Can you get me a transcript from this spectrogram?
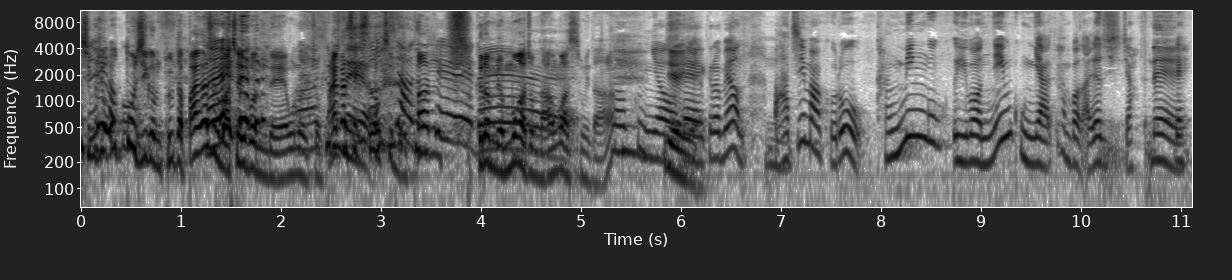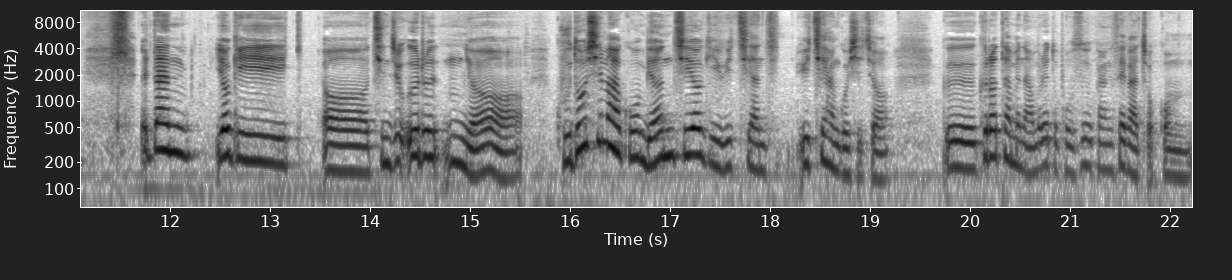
심지어 라고. 옷도 지금 둘 다 빨간색 네. 맞춰 입었는데 오늘 아, 좀. 빨간색 그렇지 못한 않게, 그런 네. 면모가 좀 나온 것 같습니다. 그렇군요. 예, 네, 예. 그러면 음. 마지막으로 강민국 의원님 공약 한번 알려주시죠. 네. 네. 일단 여기 어, 진주 을은요 구도심하고 면 지역이 위치한 지- 위치한 곳이죠. 그 그렇다면 아무래도 보수 강세가 조금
